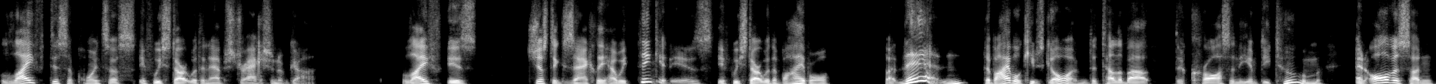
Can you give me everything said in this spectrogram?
life disappoints us if we start with an abstraction of God. Life is just exactly how we think it is if we start with the Bible. But then the Bible keeps going to tell about the cross and the empty tomb, and all of a sudden,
